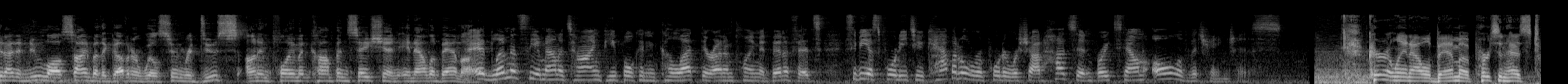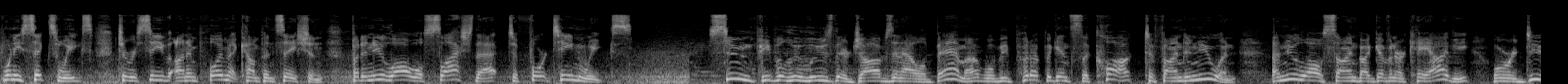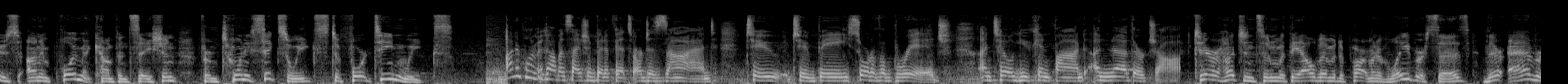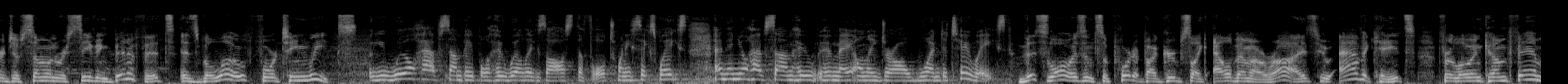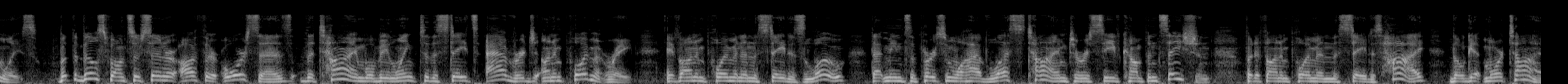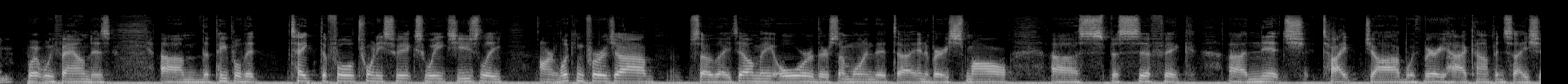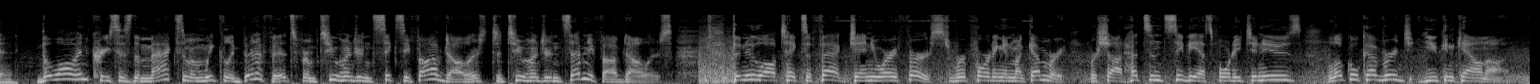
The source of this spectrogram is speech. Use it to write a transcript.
Tonight, a new law signed by the governor will soon reduce unemployment compensation in Alabama. It limits the amount of time people can collect their unemployment benefits. CBS 42 Capitol reporter Rashad Hudson breaks down all of the changes. Currently in Alabama, a person has 26 weeks to receive unemployment compensation, but a new law will slash that to 14 weeks. Soon, people who lose their jobs in Alabama will be put up against the clock to find a new one. A new law signed by Governor Kay Ivey will reduce unemployment compensation from 26 weeks to 14 weeks. Unemployment compensation benefits are designed to, to be sort of a bridge until you can find another job. Tara Hutchinson with the Alabama Department of Labor says their average of someone receiving benefits is below 14 weeks. You will have some people who will exhaust the full 26 weeks, and then you'll have some who, who may only draw one to two weeks. This law isn't supported by groups like Alabama Arise, who advocates for low-income families. But the bill sponsor, Senator Arthur Orr, says the time will be linked to the state's average unemployment rate. If unemployment in the state is low, that means the person will have less time to receive compensation. But if unemployment in the state is high, they'll get more time. What we found is um, the people that take the full 26 weeks usually aren't looking for a job, so they tell me, or there's someone that uh, in a very small, uh, specific uh, niche type job with very high compensation. The law increases the maximum weekly benefits from $265 to $275. The new law takes effect January 1st. Reporting in Montgomery, Rashad Hudson, CBS 42 News, local coverage you can count on.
